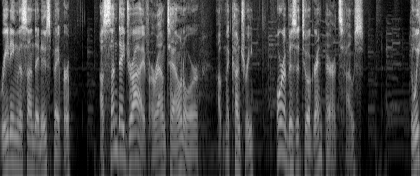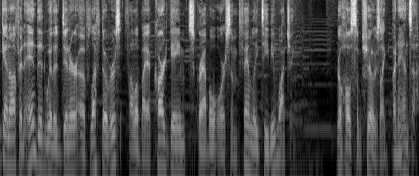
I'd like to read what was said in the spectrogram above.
reading the Sunday newspaper, a Sunday drive around town or out in the country, or a visit to a grandparent's house. The weekend often ended with a dinner of leftovers, followed by a card game, Scrabble, or some family TV watching. Real wholesome shows like Bonanza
